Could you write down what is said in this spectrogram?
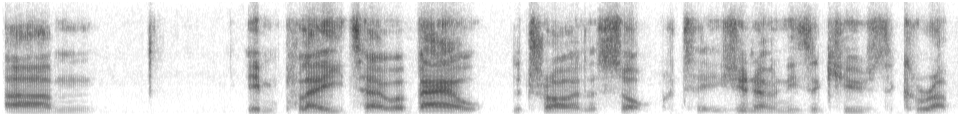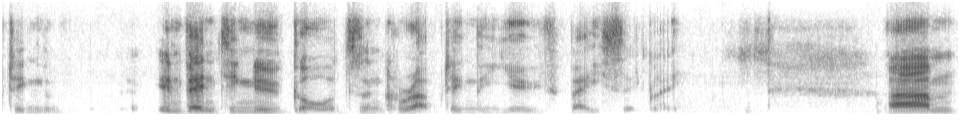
um, in Plato about the trial of Socrates. You know, and he's accused of corrupting, the, inventing new gods and corrupting the youth, basically. Um,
